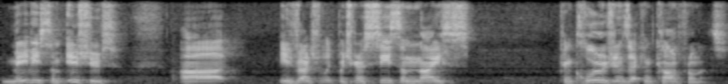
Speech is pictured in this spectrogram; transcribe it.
maybe some issues uh, eventually, but you're going to see some nice conclusions that can come from this.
